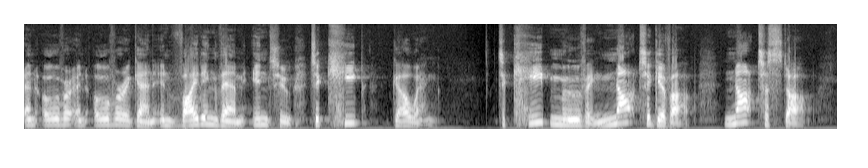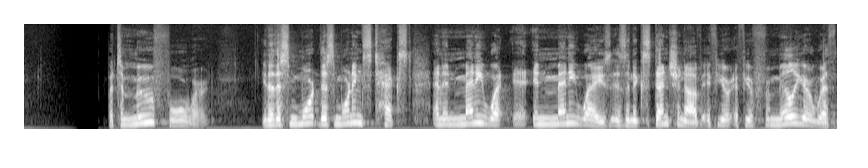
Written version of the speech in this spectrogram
and over and over again inviting them into to keep going, to keep moving, not to give up, not to stop but to move forward. You know, this, mor- this morning's text, and in many, wa- in many ways, is an extension of, if you're, if you're familiar with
